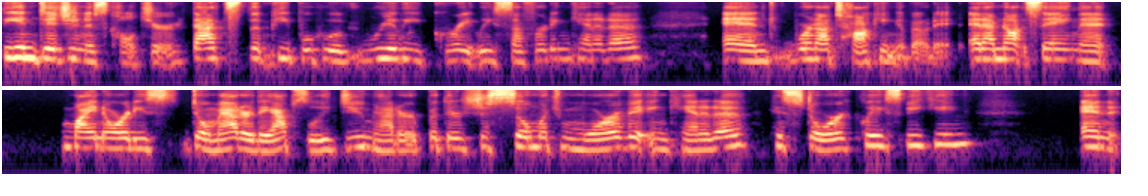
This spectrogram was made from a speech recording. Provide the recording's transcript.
the indigenous culture. That's the people who have really greatly suffered in Canada. And we're not talking about it. And I'm not saying that minorities don't matter, they absolutely do matter, but there's just so much more of it in Canada, historically speaking. And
